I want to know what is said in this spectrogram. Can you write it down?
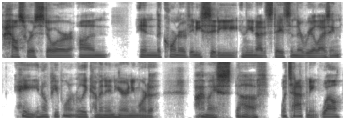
houseware store on in the corner of any city in the United States and they're realizing, hey, you know, people aren't really coming in here anymore to buy my stuff. What's happening? Well,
